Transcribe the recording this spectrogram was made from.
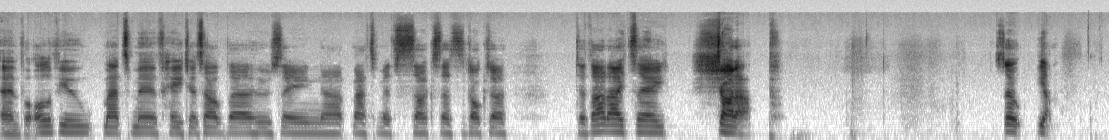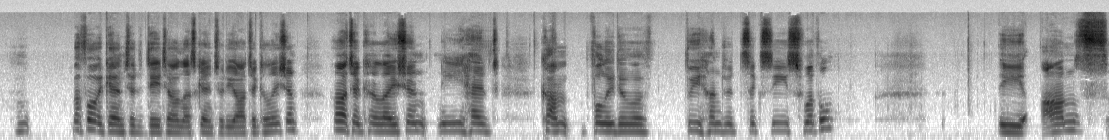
And for all of you Matt Smith haters out there who saying that Matt Smith sucks as the Doctor, to that I'd say, shut up. So, yeah. Before we get into the detail, let's get into the articulation. Articulation, the head can fully do a 360 swivel. The arms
